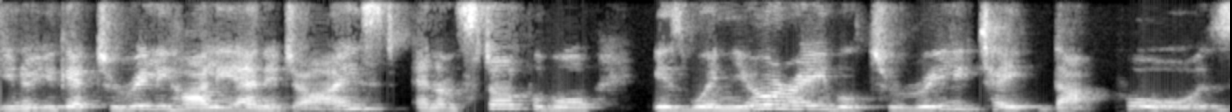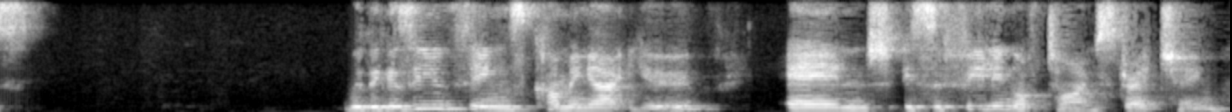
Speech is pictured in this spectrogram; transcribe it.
you know, you get to really highly energized, and unstoppable is when you're able to really take that pause with a gazillion things coming at you and it's a feeling of time stretching.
